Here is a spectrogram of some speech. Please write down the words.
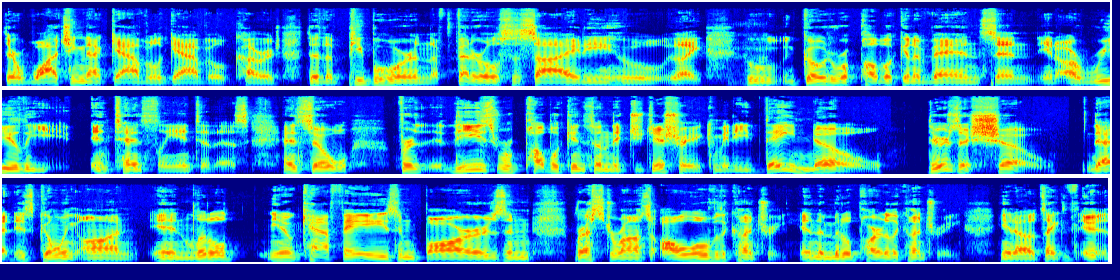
They're watching that gavel gavel coverage. They're the people who are in the Federalist Society who like who mm-hmm. go to Republican events and you know are really intensely into this. And so for these Republicans on the Judiciary Committee, they know there's a show that is going on in little you know cafes and bars and restaurants all over the country in the middle part of the country. You know it's like eh,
